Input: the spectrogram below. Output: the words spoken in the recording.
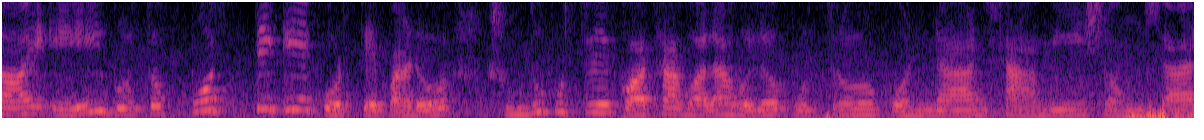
নয়, এই ব্রত প্রত্যেকে করতে পারো। শুধু পুত্রের কথা বলা হলো, পুত্র, কন্যা, স্বামী, সংসার,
